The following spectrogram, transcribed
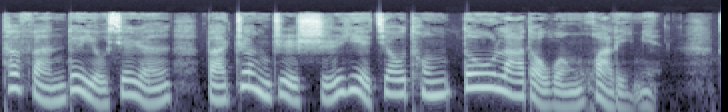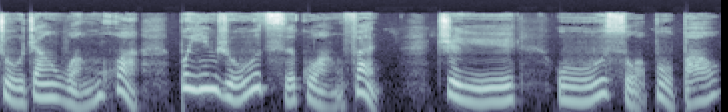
他反对有些人把政治、实业、交通都拉到文化里面，主张文化不应如此广泛，至于无所不包。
